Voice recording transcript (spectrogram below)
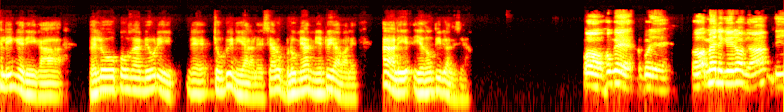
ကလေးငယ်တွေကဘယ်လိုပုံစံမျိုးတွေနဲ့ကြုံတွေ့နေရတာလဲဆရာတို့ဘယ်လိုများမြင်တွေ့ရပါလဲအဲ့ဒါလေးအရင်ဆုံးသိပြစီဆရာဟောဟုတ်ကဲ့အကိုရေဟောအမေတကယ်တော့ဗျာဒီ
